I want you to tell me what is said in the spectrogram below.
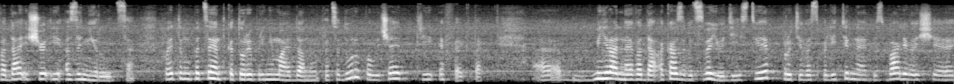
вода еще и озонируется. Поэтому пациент, который принимает данную процедуру, получает три эффекта. Э, Минеральная вода оказывает свое действие, противовоспалительное, обезболивающее,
